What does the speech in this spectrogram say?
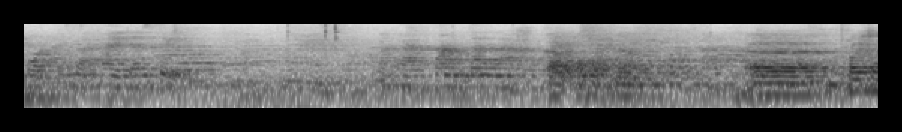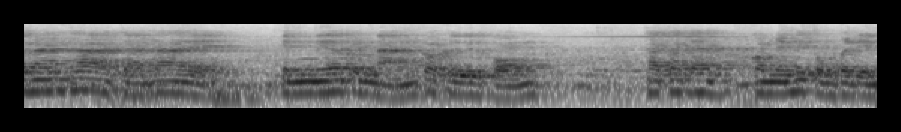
หมวดภาษาไทยจะเสร็จ นะคะตามตารางครับผมเอ่อเพราะฉะนั้นถ้าจะได้เป็นเนื้อเป็นหนังก็คือของถ้าถ้าจะคอมเมนต์ให้ตรงประเด็น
